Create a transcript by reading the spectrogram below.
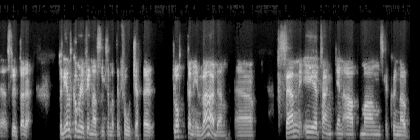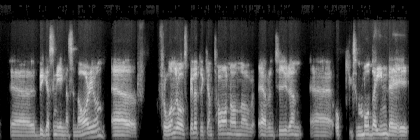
eh, slutade. Så dels kommer det finnas liksom att det fortsätter plotten i världen. Eh, sen är tanken att man ska kunna eh, bygga sina egna scenarion eh, från rollspelet. Du kan ta någon av äventyren eh, och liksom modda in det i,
